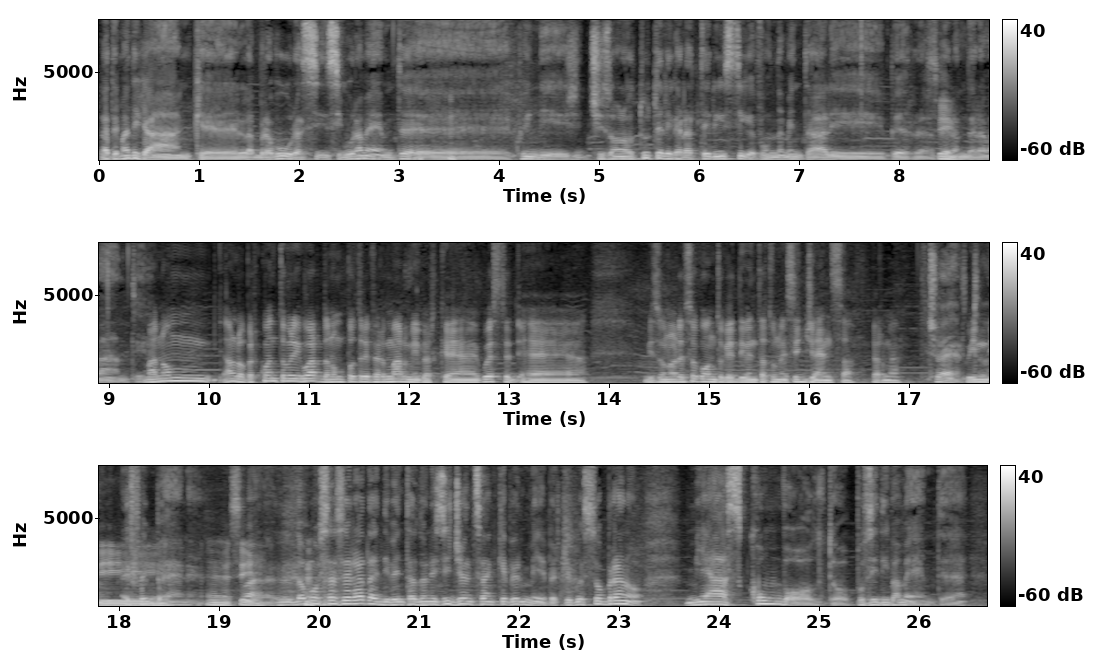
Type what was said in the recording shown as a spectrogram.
la tematica anche, la bravura sì- sicuramente, eh, quindi ci- sono tutte le caratteristiche fondamentali per, Sì. per andare avanti. Ma non, allora, per quanto mi riguarda, non potrei fermarmi perché questo è- è- mi sono reso conto che è diventata un'esigenza per me. Certo, Quindi- e fai bene. Eh, sì. Guarda, dopo questa serata è diventata un'esigenza anche per me perché questo brano mi ha sconvolto positivamente. eh.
